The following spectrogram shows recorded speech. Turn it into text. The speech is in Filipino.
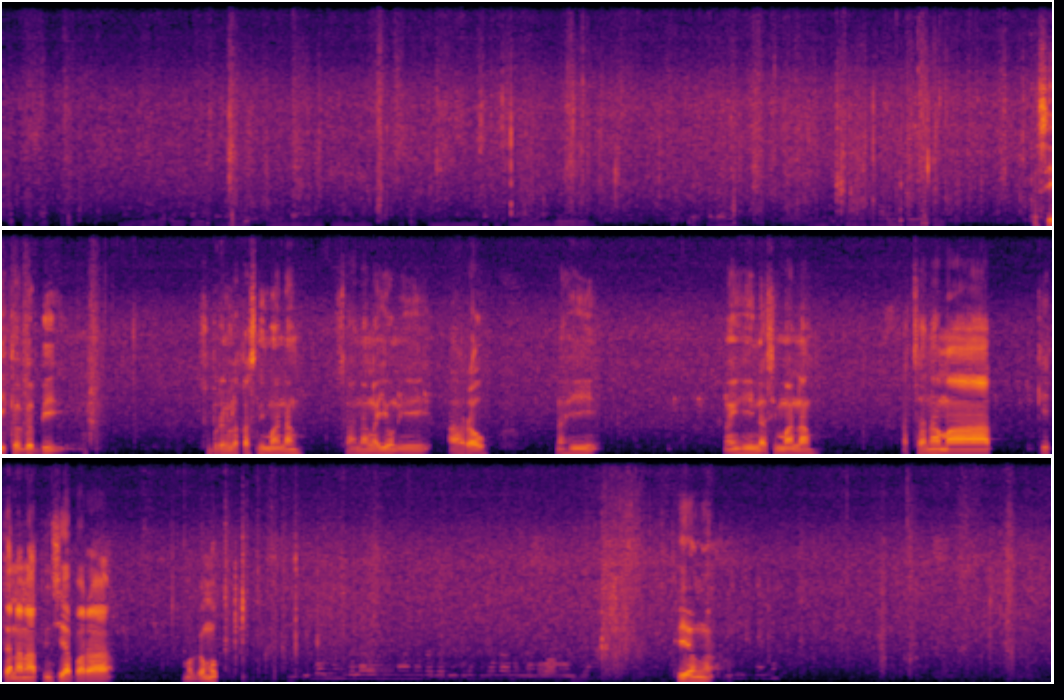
Kasi kagabi sobrang lakas ni Manang. Sana ngayon i araw nahi nahihina si Manang. At sana makita na natin siya para magamot. Iba yung galawan ni Manong kagabi bro simula nung nangawangan siya. Kaya nga,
